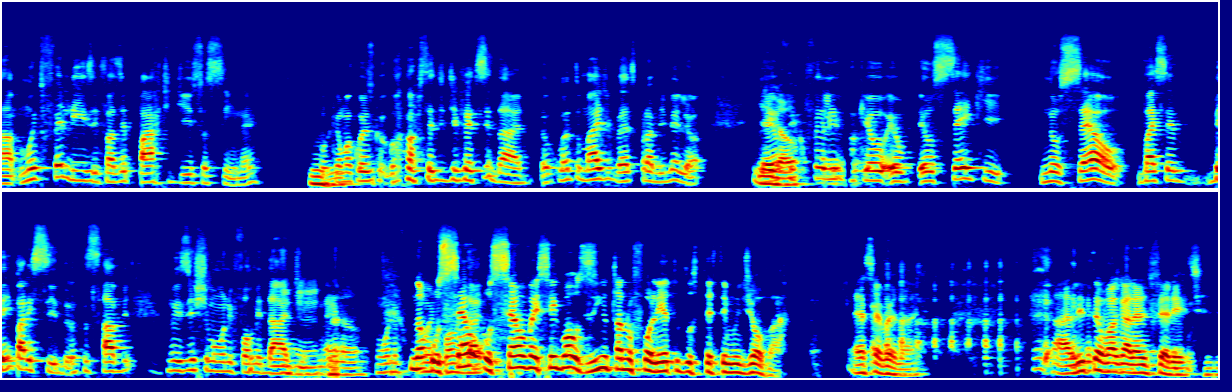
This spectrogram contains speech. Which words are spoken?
uh, muito feliz em fazer parte disso, assim, né? Porque uhum. uma coisa que eu gosto é de diversidade. Então, quanto mais diverso para mim, melhor. E aí eu fico feliz, porque eu, eu, eu sei que no céu vai ser bem parecido, sabe? Não existe uma uniformidade, uhum, né? Não, uma não uma o, céu, o céu vai ser igualzinho, tá no folheto dos testemunhos de Jeová. Essa é a verdade. Ali tem uma galera diferente.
